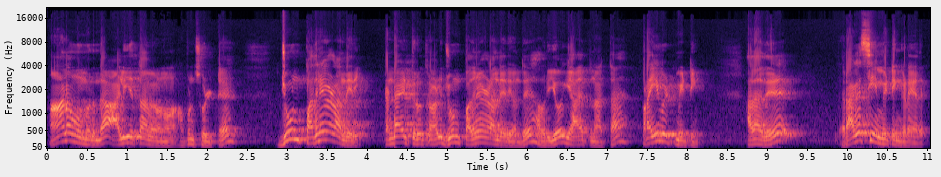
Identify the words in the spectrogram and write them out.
ஆணவம் இருந்தால் அழியத்தான் வேணும் அப்படின்னு சொல்லிட்டு ஜூன் பதினேழாம் தேதி ரெண்டாயிரத்தி இருபத்தி நாலு ஜூன் பதினேழாம் தேதி வந்து அவர் யோகி ஆதித்யநாத்தை ப்ரைவேட் மீட்டிங் அதாவது ரகசிய மீட்டிங் கிடையாது.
